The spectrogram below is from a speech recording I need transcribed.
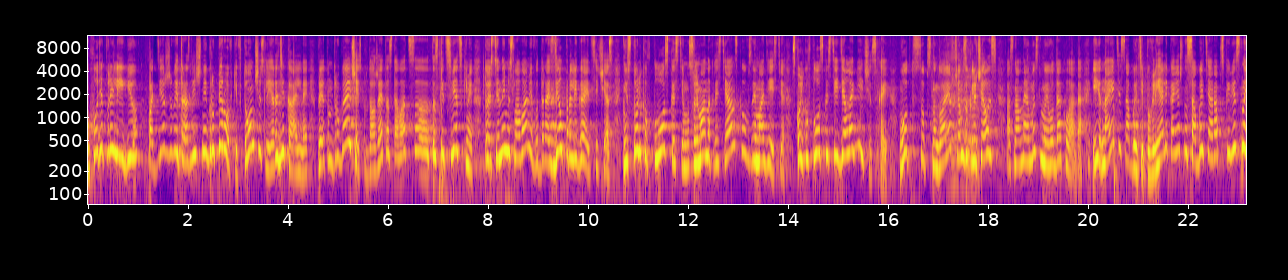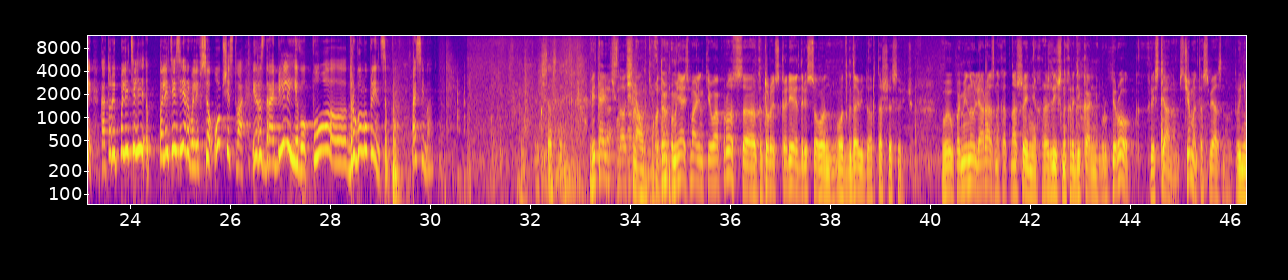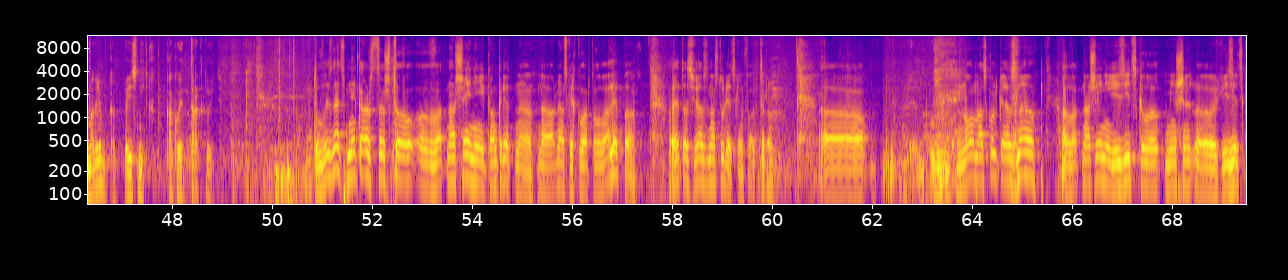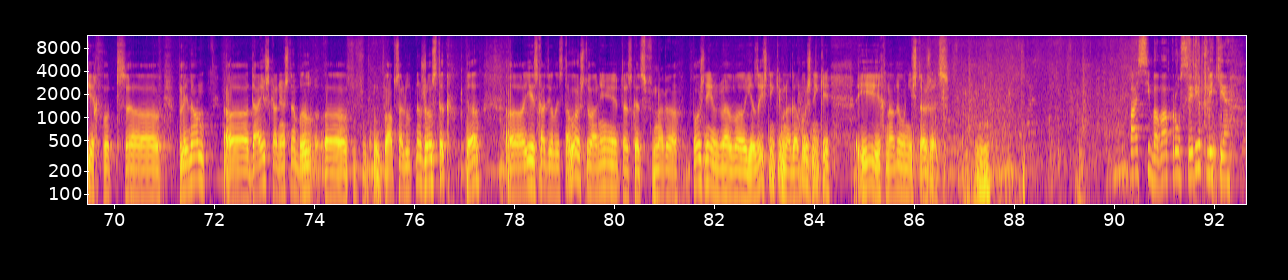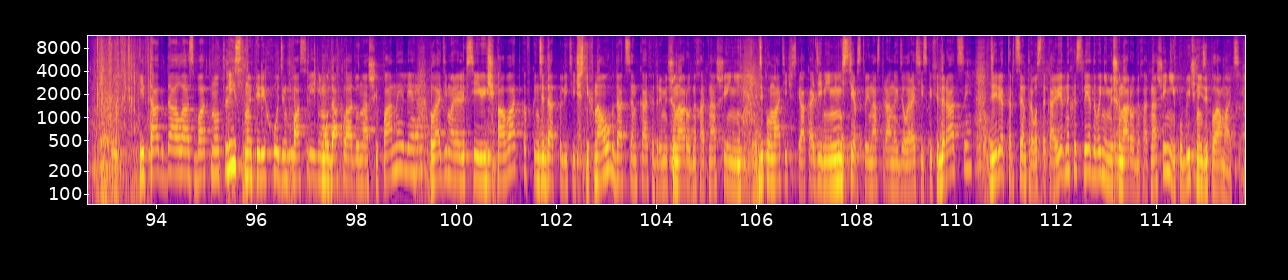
уходит в религию, поддерживает различные группировки, в том числе и радикальные. При этом другая часть продолжает оставаться, так сказать, светскими. То есть, иными словами, водораздел пролегает сейчас не столько в плоскости мусульмано-христианского взаимодействия, сколько в плоскости идеологической. Вот, собственно говоря, в чем заключалась основная мысль моего доклада. И на эти события повлияли, конечно, события арабской весны, которые политизировали все общество и раздробили его по э, другому принципу. Спасибо. Виталий Вячеславович Наумкин. Вот у меня есть маленький вопрос, э, который скорее адресован вот к Давиду Арташесовичу. Вы упомянули о разных отношениях различных радикальных группировок к христианам. С чем это связано? Вот вы не могли бы как пояснить, как вы это трактуете? Вы знаете, мне кажется, что э, в отношении конкретно на армянских кварталов Алеппо это связано с турецким фактором. Э, но, насколько я знаю, в отношении езидского, э, езидских вот, э, племен Даиш, конечно, был абсолютно жесток. Да? И исходил из того, что они, так сказать, многобожники, язычники, многобожники, и их надо уничтожать. Спасибо. Вопросы, реплики? И тогда, last but not least, мы переходим к последнему докладу нашей панели. Владимир Алексеевич Аватков, кандидат политических наук, доцент кафедры международных отношений Дипломатической академии Министерства иностранных дел Российской Федерации, директор Центра востоковедных исследований, международных отношений и публичной дипломатии.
